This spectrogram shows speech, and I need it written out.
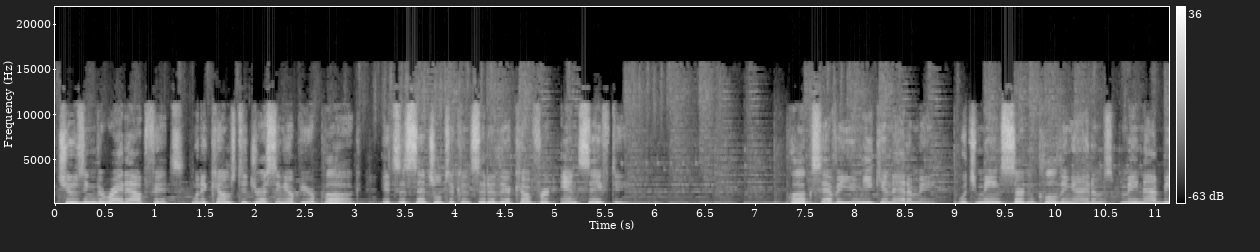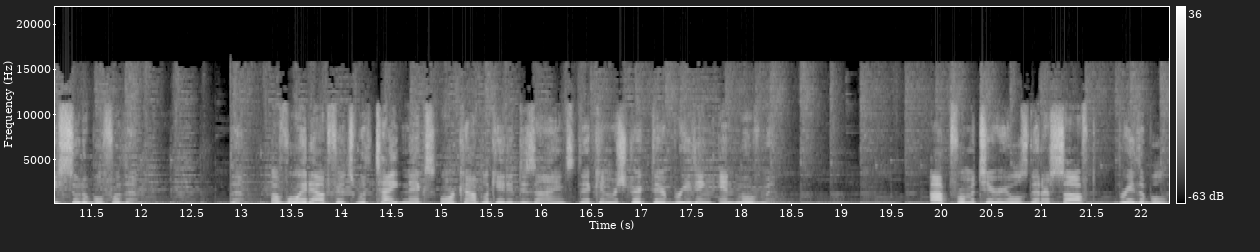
Choosing the right outfits when it comes to dressing up your pug, it's essential to consider their comfort and safety. Pugs have a unique anatomy, which means certain clothing items may not be suitable for them them. Avoid outfits with tight necks or complicated designs that can restrict their breathing and movement. Opt for materials that are soft, breathable,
